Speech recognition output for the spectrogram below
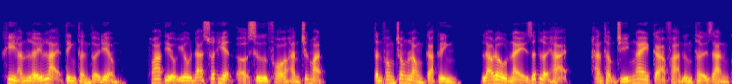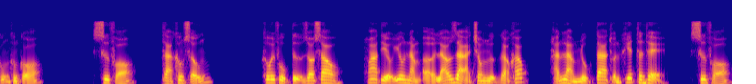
khi hắn lấy lại tinh thần thời điểm, hoa tiểu yêu đã xuất hiện ở sư phó hắn trước mặt. Tần phong trong lòng cả kinh, lão đầu này rất lợi hại, hắn thậm chí ngay cả phản ứng thời gian cũng không có. Sư phó, ta không sống khôi phục tự do sau, hoa tiểu yêu nằm ở lão giả trong ngực gào khóc, hắn làm nhục ta thuần khiết thân thể, sư phó,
